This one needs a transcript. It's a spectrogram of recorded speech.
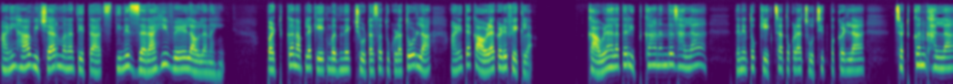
आणि हा विचार मनात येताच तिने जराही वेळ लावला नाही. पटकन आपल्या केकमधून एक छोटासा तुकडा तोडला आणि त्या कावळ्याकडे फेकला. कावळ्याला तर इतका आनंद झाला. त्याने तो केकचा तुकडा चोचीत पकडला चटकन खाल्ला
